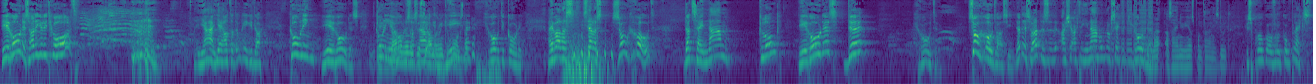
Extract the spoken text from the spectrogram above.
Herodes, hadden jullie het gehoord? ja, jij had dat ook in gedacht. Koning Herodes. Koning Herodes was dus namelijk een hele grote koning. Hij was zelfs zo groot dat zijn naam klonk Herodes de Grote. Zo groot was hij. Dat is wat. Dus als je achter je naam ook nog zegt dat hij groot bent. maar als hij nu heel spontaan iets doet. Gesproken over een complex.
